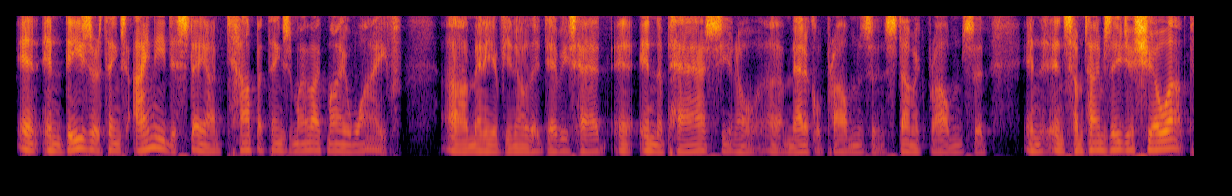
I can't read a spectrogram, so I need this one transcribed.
and and these are things I need to stay on top of things in my life. My wife. Uh, many of you know that Debbie's had in, in the past, you know, uh, medical problems and stomach problems, and, and and sometimes they just show up.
